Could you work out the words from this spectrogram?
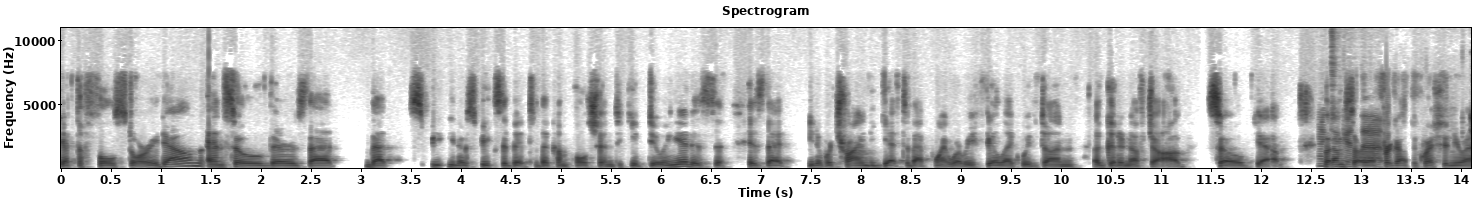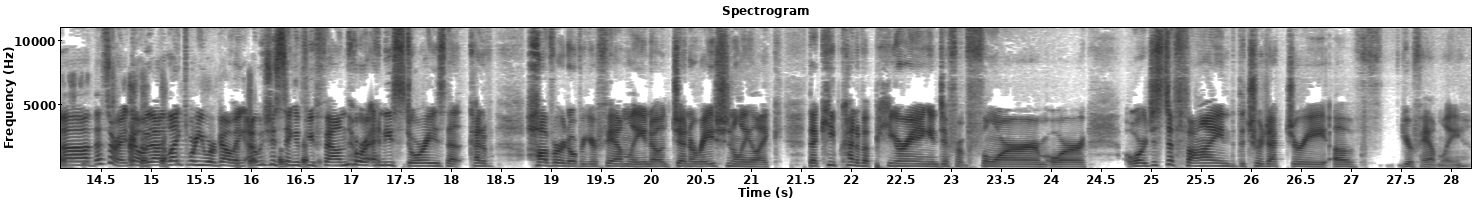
get the full story down. And so there's that that spe- you know speaks a bit to the compulsion to keep doing it is is that you know we're trying to get to that point where we feel like we've done a good enough job so yeah, I but I'm sorry, that. I forgot the question you asked. Uh, that's all right. No, I liked where you were going. I was just saying if you found there were any stories that kind of hovered over your family, you know, generationally, like that keep kind of appearing in different form, or or just to find the trajectory of your family.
